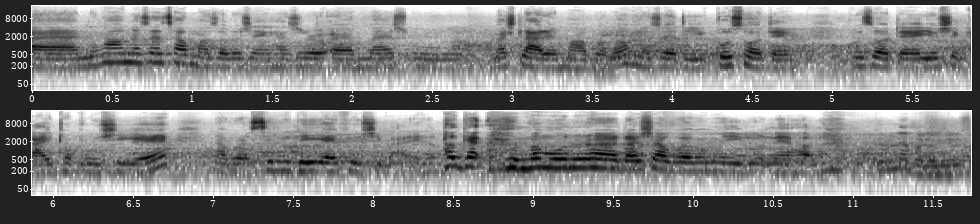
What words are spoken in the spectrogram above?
အဲ2026မှာဆိုလို့ရှိရင်ခံဆိုတော့အဲ match ဟို match လာတယ်မှာပေါ့နော်ခံဆိုဒီ Ghost Hotel Ghost Hotel ရုပ်ရှင်ကားကြီးထွက်ဖို့ရှိရယ်နောက်ပြီးတော့ CV လေးရိုက်ဖို့ရှိပါတယ်ဟုတ်ကဲ့မမိုးနုတော့ရှောက်ပွဲမမီလို့ねဟုတ်သူလည်းဘယ်လိုမျိုးစ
